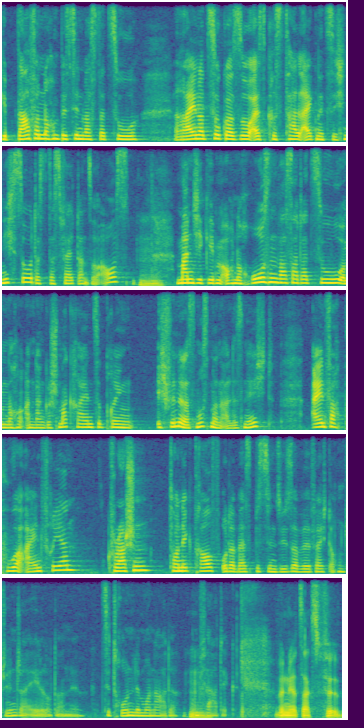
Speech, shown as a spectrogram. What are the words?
gibt davon noch ein bisschen was dazu. Reiner Zucker so als Kristall eignet sich nicht so, das, das fällt dann so aus. Manche geben auch noch Rosenwasser dazu, um noch einen anderen Geschmack reinzubringen. Ich finde, das muss man alles nicht. Einfach pur einfrieren, crushen, Tonic drauf oder wer es ein bisschen süßer will, vielleicht auch ein Ginger Ale oder eine Zitronenlimonade und fertig. Wenn du jetzt sagst, für,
